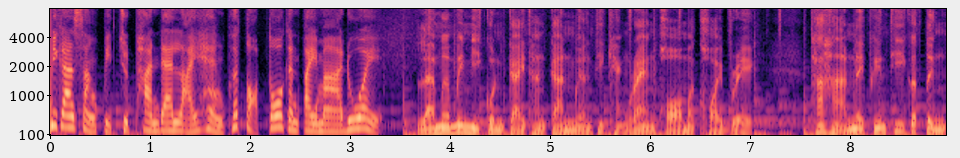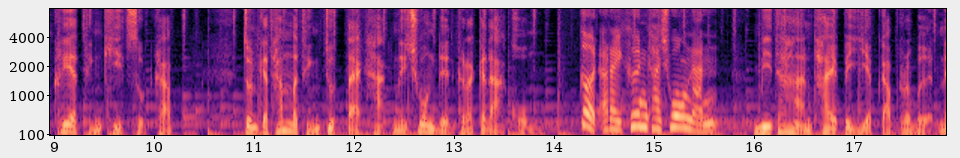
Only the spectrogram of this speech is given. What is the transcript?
มีการสั่งปิดจุดผ่านแดนหลายแห่งเพื่อตอบโต้กันไปมาด้วย และเมื่อไม่มีกลไกทางการเมืองที่แข็งแรงพอมาคอยเบรก ทหารในพื้นที่ก็ตึงเครียดถึงขีดสุดครับ จนกระทั่งมาถึงจุดแตกหักในช่วงเดือนกรกฎาคม เกิดอะไรขึ้นคะช่วงนั้น มีทหารไทยไปเหยียบกับระเบิดใน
